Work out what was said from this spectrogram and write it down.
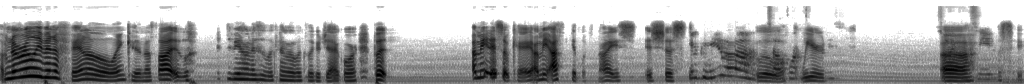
I've never really been a fan of the Lincoln. I thought it, to be honest, it kind of looked like a Jaguar. But, I mean, it's okay. I mean, I think it looks nice. It's just, can you um Ooh, teleport weird. me? So Uh, see let's see.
